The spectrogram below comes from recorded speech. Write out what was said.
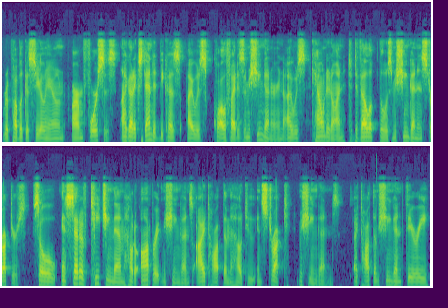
Republic of Sierra Leone Armed Forces. I got extended because I was qualified as a machine gunner and I was counted on to develop those machine gun instructors. So instead of teaching them how to operate machine guns, I taught them how to instruct machine guns. I taught them machine gun theory.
